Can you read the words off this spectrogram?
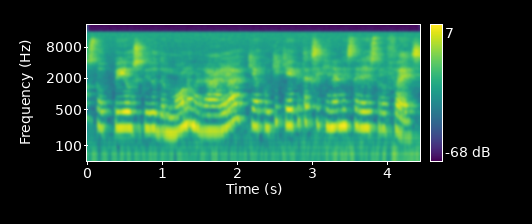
στο οποίο συντηρούνται μόνο με γάλα και από εκεί και έπειτα ξεκινάνε οι στερεές τροφές.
